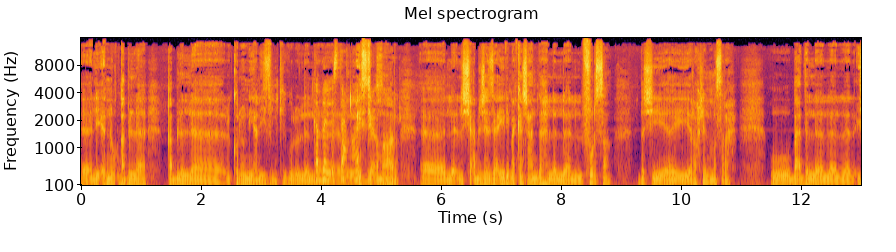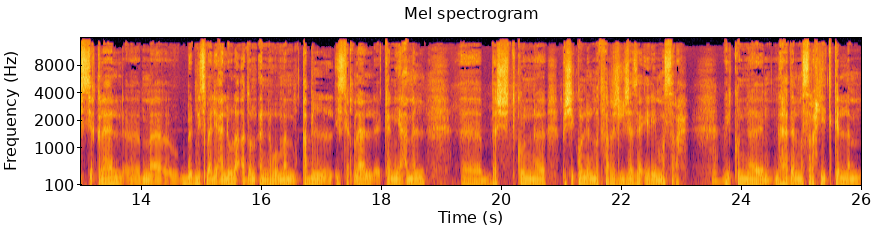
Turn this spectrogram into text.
لأنه قبل قبل الكولونياليزم كيقولوا قبل الاستعمار. الاستعمار الشعب الجزائري ما كانش عنده الفرصة باش يروح للمسرح. وبعد الاستقلال بالنسبة لي علوله أظن أنه من قبل الاستقلال كان يعمل باش تكون باش يكون المتفرج الجزائري مسرح. ويكون هذا المسرح يتكلم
